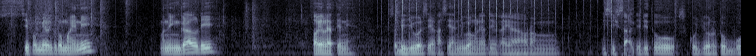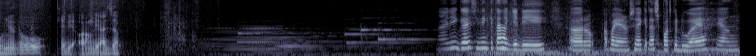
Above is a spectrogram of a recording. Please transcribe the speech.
Si pemilik rumah ini meninggal di toilet ini. Sedih juga sih ya kasihan juga ngelihatnya kayak orang disiksa. Jadi tuh sekujur tubuhnya tuh kayak di, orang diazab ini guys, ini kita lagi di ru- apa ya? Maksudnya kita spot kedua ya, yang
